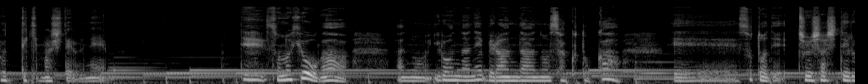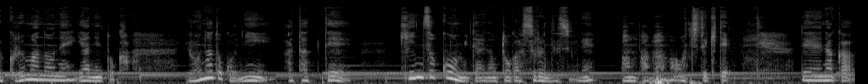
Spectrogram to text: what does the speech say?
降ってきましたよね。でその氷があのいろんなねベランダの柵とか、えー、外で駐車してる車のね屋根とかいろんなとこに当たって金属音みたいな音がするんですよね。バンバンバンバン落ちてきて。でなんか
